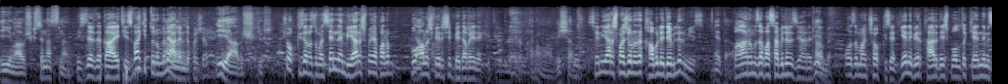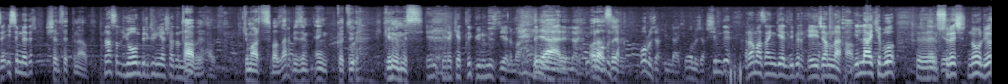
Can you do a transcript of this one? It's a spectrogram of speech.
İyiyim abi şükür. Sen nasılsın abi? Bizler de gayet iyiyiz. Vakit durumu ne alemde paşam? İyi abi şükür. Çok güzel o zaman seninle bir yarışma yapalım. Bu alışverişi bedavaya denk getirelim inşallah. Tamam abi inşallah. Seni yarışmacı olarak kabul edebilir miyiz? Evet abi. Bağrımıza basabiliriz yani değil Tabii. mi? O zaman çok güzel. Yeni bir kardeş bulduk kendimize. İsim nedir? Şemsettin abi. Nasıl yoğun bir gün yaşadın? Tabi abi. Cumartesi pazar bizim en kötü günümüz. En bereketli günümüz diyelim artık. değil mi Yani, illaki? orası. Olacak, olacak illaki olacak. Şimdi Ramazan geldi bir heyecanla. İlla ki bu e, Herkes- süreç ne oluyor?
